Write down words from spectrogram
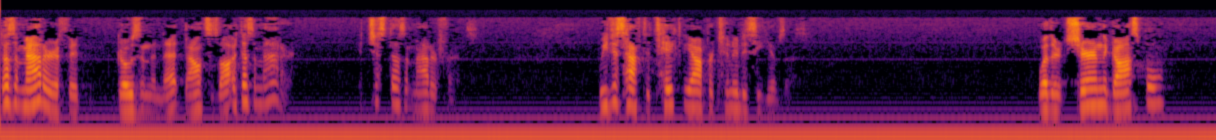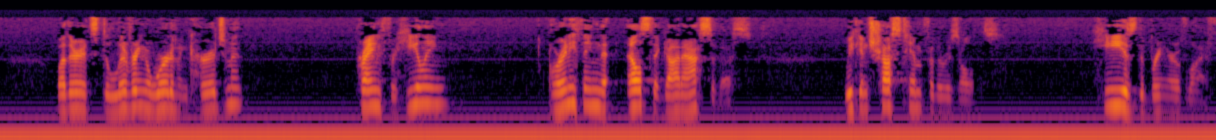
Doesn't matter if it goes in the net, bounces off. It doesn't matter. It just doesn't matter, friends. We just have to take the opportunities He gives us. Whether it's sharing the gospel, whether it's delivering a word of encouragement, praying for healing, or anything that, else that God asks of us, we can trust Him for the results. He is the bringer of life.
